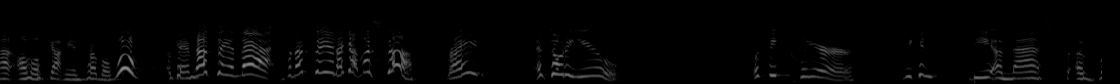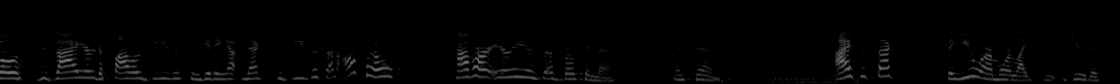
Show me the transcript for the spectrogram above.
That almost got me in trouble. Woo! Okay, I'm not saying that, but I'm saying I got my stuff, right? And so do you. Let's be clear. We can be a mess of both desire to follow Jesus and getting up next to Jesus, and also have our areas of brokenness and sin. I suspect that you are more like Ju- Judas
